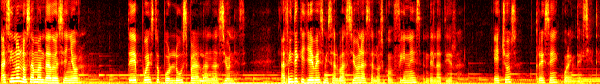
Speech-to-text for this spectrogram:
Así nos los ha mandado el Señor. Te he puesto por luz para las naciones, a fin de que lleves mi salvación hasta los confines de la tierra. Hechos 13:47.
